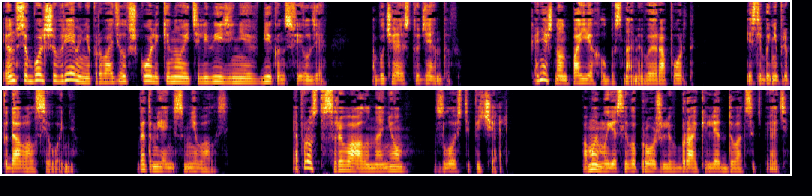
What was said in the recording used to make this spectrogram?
И он все больше времени проводил в школе кино и телевидения в Биконсфилде, обучая студентов. Конечно, он поехал бы с нами в аэропорт, если бы не преподавал сегодня. В этом я не сомневалась. Я просто срывала на нем злость и печаль. По-моему, если вы прожили в браке лет двадцать пять,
